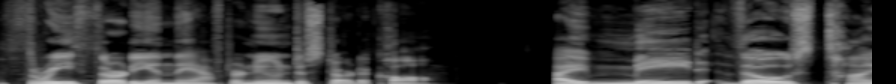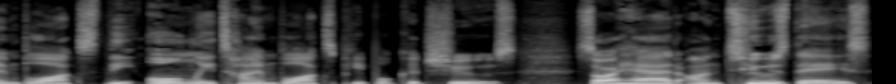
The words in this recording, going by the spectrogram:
3:30 in the afternoon to start a call. I made those time blocks the only time blocks people could choose. So I had on Tuesdays,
